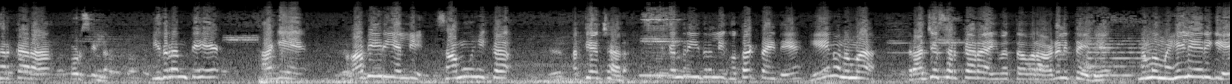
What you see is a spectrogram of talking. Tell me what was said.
ಸರ್ಕಾರ ಕೊಡಿಸಿಲ್ಲ. ಇದರಂತೆಯೇ ಹಾಗೆ ಹಾವೇರಿಯಲ್ಲಿ ಸಾಮೂಹಿಕ ಅತ್ಯಾಚಾರ. ಯಾಕಂದ್ರೆ ಇದರಲ್ಲಿ ಗೊತ್ತಾಗ್ತಾ ಇದೆ, ಏನು ನಮ್ಮ ರಾಜ್ಯ ಸರ್ಕಾರ ಇವತ್ತು ಅವರ ಆಡಳಿತ ಇದೆ, ನಮ್ಮ ಮಹಿಳೆಯರಿಗೆ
